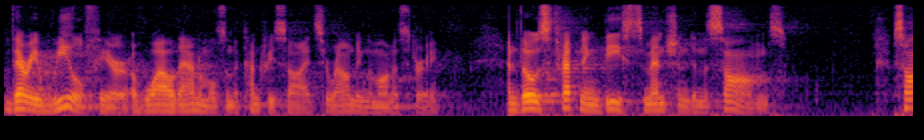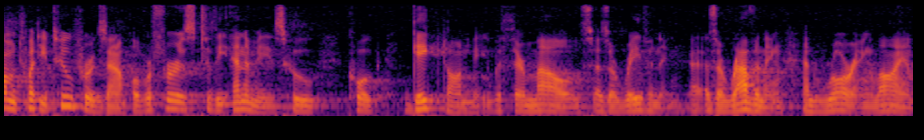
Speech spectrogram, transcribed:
very real fear of wild animals in the countryside surrounding the monastery, and those threatening beasts mentioned in the Psalms. Psalm 22, for example, refers to the enemies who, quote, gaped on me with their mouths as a ravening, as a ravening and roaring lion.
